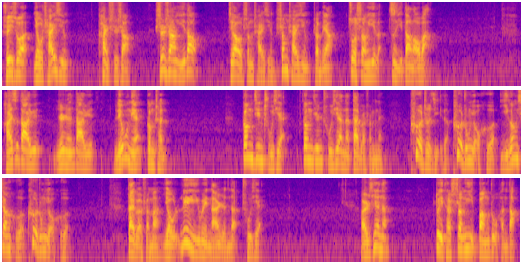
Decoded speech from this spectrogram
所以说有财星，看食伤，食伤一到就要生财星，生财星怎么样？做生意了，自己当老板。还是大运，人人大运，流年庚辰，庚金出现，庚金出现呢，代表什么呢？克自己的，克中有合，乙庚相合，克中有合，代表什么？有另一位男人的出现，而且呢。对他生意帮助很大，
